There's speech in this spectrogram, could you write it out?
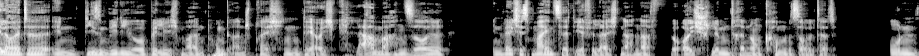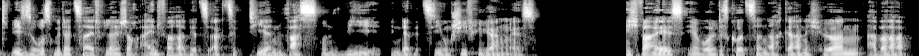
Leute, in diesem Video will ich mal einen Punkt ansprechen, der euch klar machen soll, in welches Mindset ihr vielleicht nach einer für euch schlimmen Trennung kommen solltet. Und wieso es mit der Zeit vielleicht auch einfacher wird zu akzeptieren, was und wie in der Beziehung schiefgegangen ist. Ich weiß, ihr wollt es kurz danach gar nicht hören, aber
